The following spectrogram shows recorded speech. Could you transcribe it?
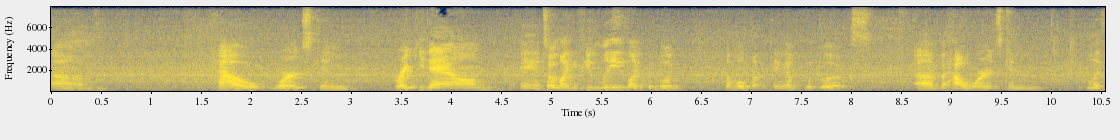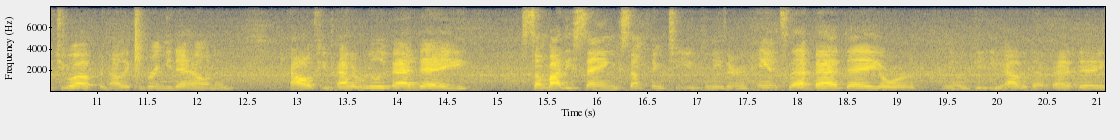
um, how words can break you down. And so, like, if you leave like the book, the whole thing of the books, uh, but how words can lift you up and how they can bring you down, and how if you've had a really bad day, somebody saying something to you can either enhance that bad day or you know get you out of that bad day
